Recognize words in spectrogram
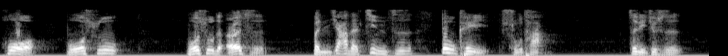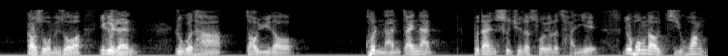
或伯叔、伯叔的儿子，本家的尽资都可以赎他。这里就是告诉我们说，一个人如果他遭遇到困难灾难，不但失去了所有的产业，又碰到饥荒，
